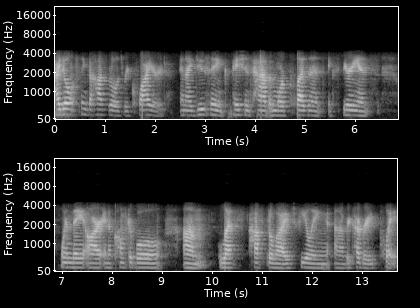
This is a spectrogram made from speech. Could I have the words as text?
I don't think the hospital is required, and I do think patients have a more pleasant experience when they are in a comfortable, um, less hospitalized feeling uh, recovery place.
